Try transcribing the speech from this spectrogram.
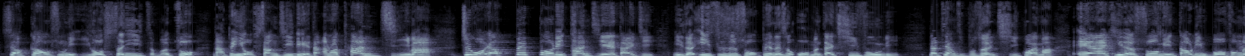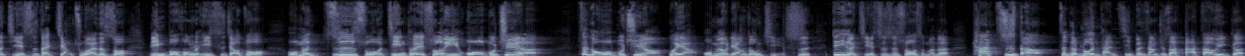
是要告诉你以后生意怎么做，哪边有商机，列，当按照碳级嘛。结果要被玻璃碳级的代替，你的意思是说，变成是我们在欺负你？那这样子不是很奇怪吗？A I T 的说明到林柏峰的解释在讲出来的时候，林柏峰的意思叫做我们知所进退，所以我不去了。这个我不去哦，贵啊！我们有两种解释。第一个解释是说什么呢？他知道这个论坛基本上就是要打造一个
